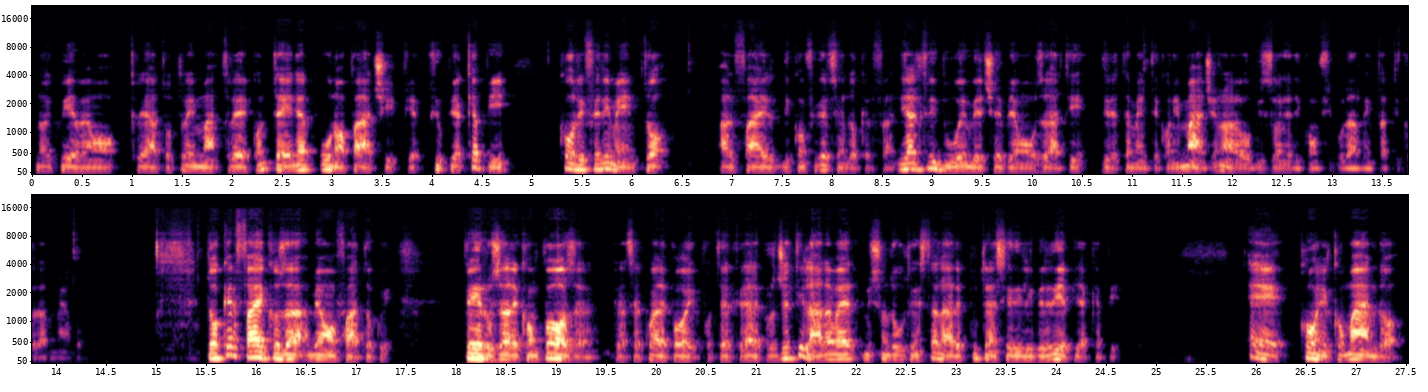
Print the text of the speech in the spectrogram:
Noi qui abbiamo creato tre, tre, container, uno Apache più PHP, con riferimento al file di configurazione Dockerfile. Gli altri due invece li abbiamo usati direttamente con immagini, non avevo bisogno di configurarli in particolar modo. Dockerfile cosa abbiamo fatto qui? Per usare Composer, grazie al quale poi poter creare progetti Laravel, mi sono dovuto installare tutta una serie di librerie PHP e con il comando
